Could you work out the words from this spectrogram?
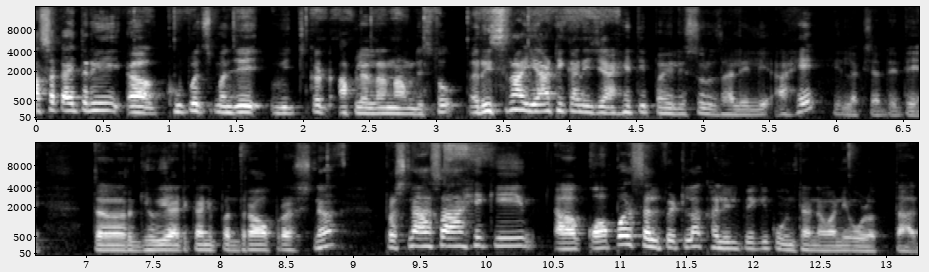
असं काहीतरी खूपच म्हणजे विचकट आपल्याला नाम दिसतो. रिसरा या ठिकाणी जी आहे ती पहिली सुरू झालेली आहे हे लक्षात येते. तर घेऊ या ठिकाणी पंधरावा प्रश्न. प्रश्न असा आहे की कॉपर सल्फेटला खालीलपैकी कोणत्या नावाने ओळखतात?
